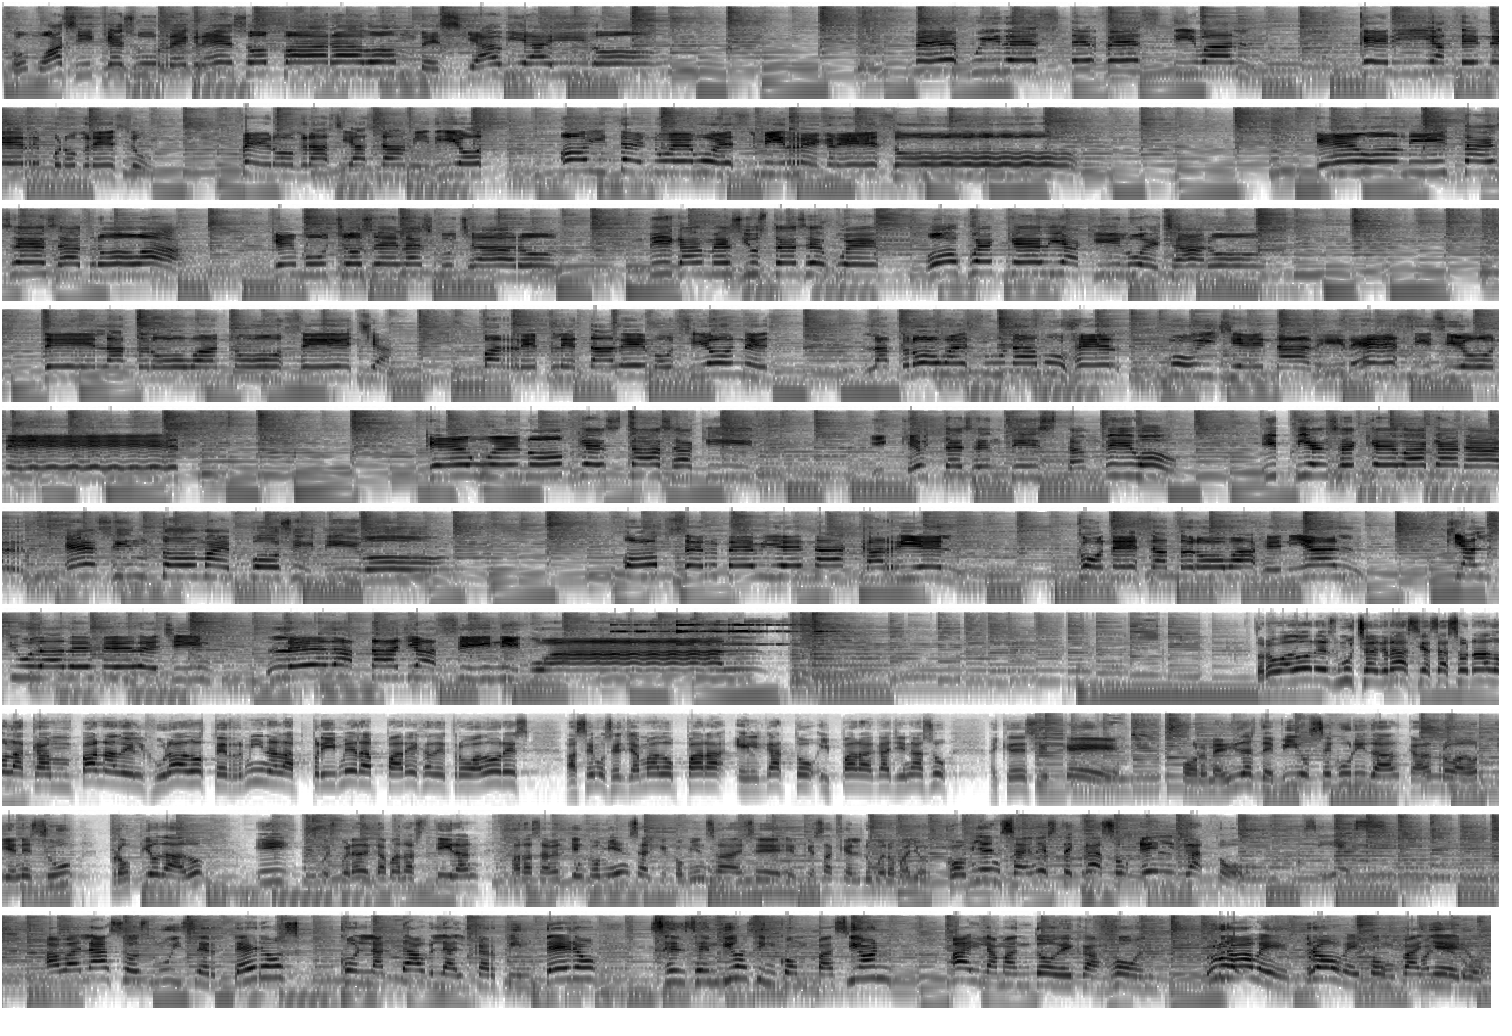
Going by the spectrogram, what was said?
cómo así que su regreso para donde se había ido. Me fui de este festival quería tener progreso, pero gracias a mi Dios, hoy de nuevo es mi regreso. Qué bonita es esa trova, que muchos se la escucharon. Dígame si usted se fue o fue que de aquí lo echaron. De la trova no se echa, va repleta de emociones la trova es una mujer muy llena de decisiones. Qué bueno que estás aquí y que hoy te sentís tan vivo y piense que va a ganar, el síntoma es positivo. Observe bien a Carriel con esa trova genial que al ciudad de Medellín le da talla sin igual. Trovadores, muchas gracias. Ha sonado la campana del jurado. Termina la primera pareja de trovadores. Hacemos el llamado para el gato y para gallinazo. Hay que decir que por medidas de bioseguridad, cada trovador tiene su propio dado y pues fuera de cámaras tiran para saber quién comienza. El que comienza es el que saque el número mayor. Comienza en este caso el gato. Así es. A balazos muy certeros, con la tabla el carpintero, se encendió sin compasión, ay la mandó de cajón. Trove, trove, compañero.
